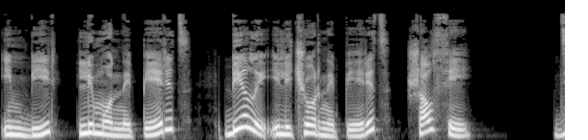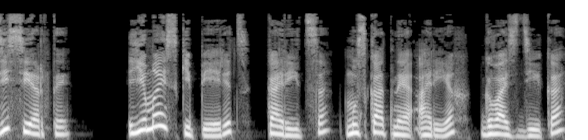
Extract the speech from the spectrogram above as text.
имбирь, лимонный перец, белый или черный перец, шалфей. Десерты. Ямайский перец, корица, мускатный орех, гвоздика,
